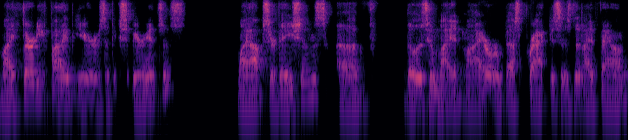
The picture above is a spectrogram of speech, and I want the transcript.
my 35 years of experiences, my observations of those whom I admire or best practices that I found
